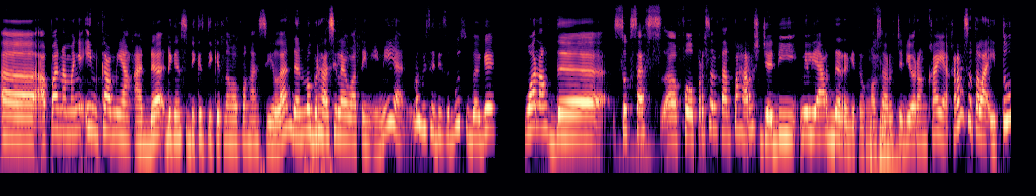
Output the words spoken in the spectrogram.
eh, apa namanya income yang ada dengan sedikit-sedikit nama penghasilan dan lo berhasil lewatin ini ya lo bisa disebut sebagai one of the successful person tanpa harus jadi miliarder gitu. Nggak usah harus jadi orang kaya. Karena setelah itu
